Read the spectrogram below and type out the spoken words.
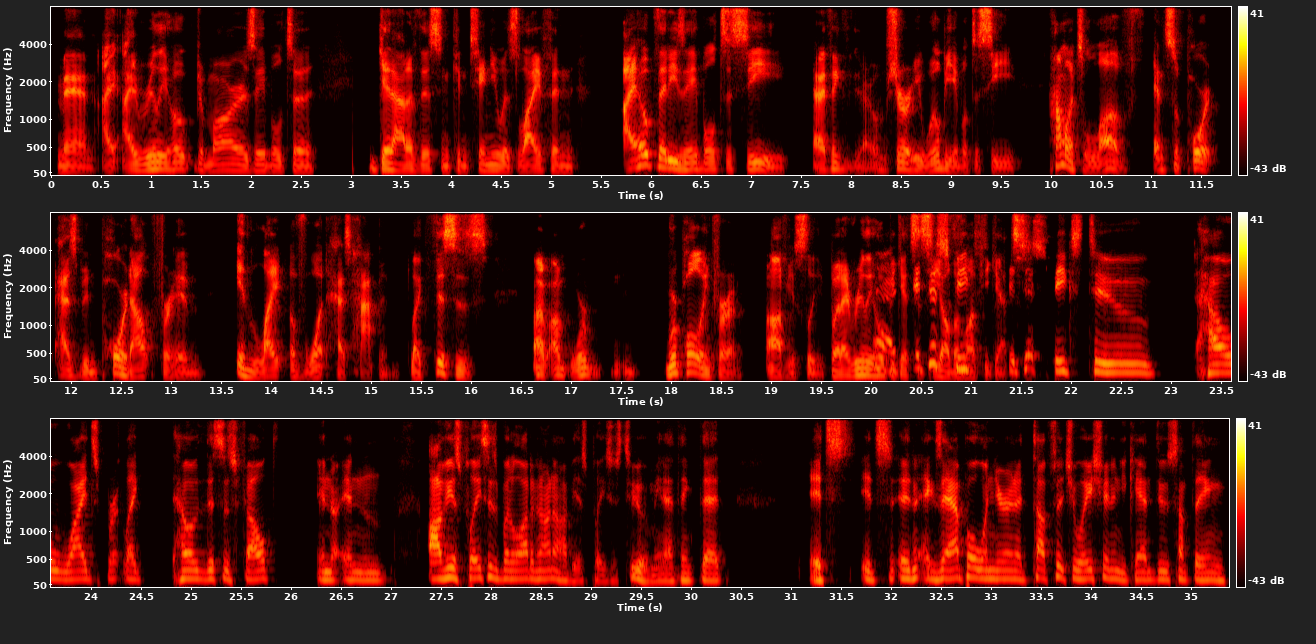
man, I I really hope Damar is able to get out of this and continue his life and I hope that he's able to see and I think I'm sure he will be able to see how much love and support has been poured out for him in light of what has happened. Like this is, I'm, I'm- we're mm, we're pulling for him, obviously, but I really hope he gets to see all the love he gets. It just speaks to how widespread, like how this is felt in in obvious places, but a lot of non-obvious places too. I mean, I think that it's it's an example when you're in a tough situation and you can't do something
